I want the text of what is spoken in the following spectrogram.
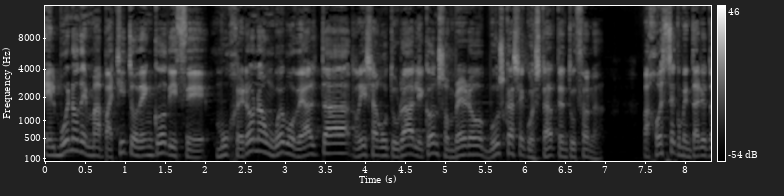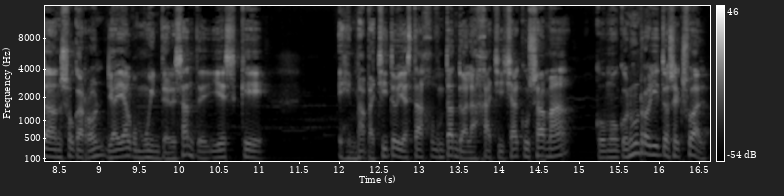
El bueno de Mapachito Denko dice: Mujerona, un huevo de alta, risa gutural y con sombrero, busca secuestrarte en tu zona. Bajo este comentario tan socarrón ya hay algo muy interesante, y es que eh, Mapachito ya está juntando a la Hachishaku-sama como con un rollito sexual,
